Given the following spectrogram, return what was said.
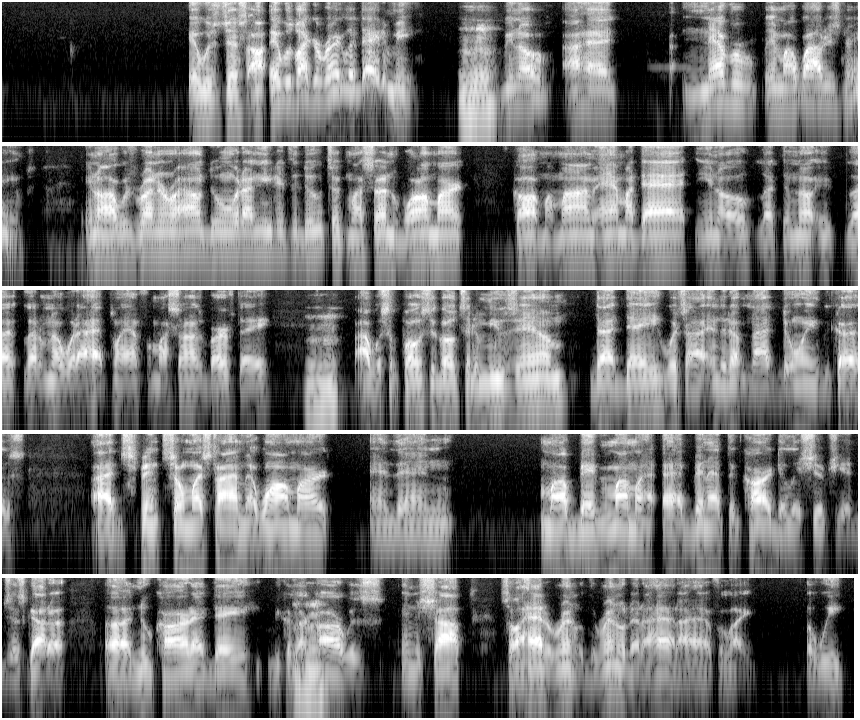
it was just uh, it was like a regular day to me. Mhm. You know, I had never in my wildest dreams. You know, I was running around doing what I needed to do. Took my son to Walmart, called my mom and my dad. You know, let them know let let them know what I had planned for my son's birthday. Mhm. I was supposed to go to the museum that day, which I ended up not doing because I'd spent so much time at Walmart, and then my baby mama had been at the car dealership. She had just got a, a new car that day because Mhm. our car was in the shop. So I had a rental. The rental that I had, I had for like a week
